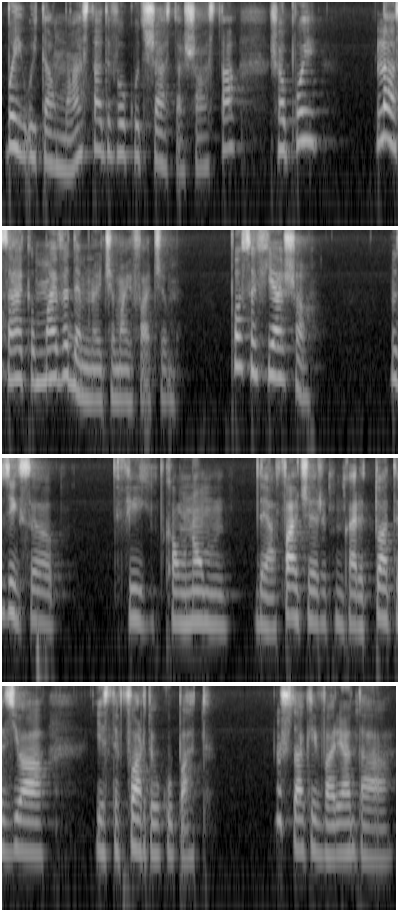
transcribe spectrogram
băi, uite, am asta de făcut și asta și asta și apoi lasă, hai că mai vedem noi ce mai facem. Poate să fie așa. Nu zic să fii ca un om de afaceri în care toată ziua este foarte ocupat. Nu știu dacă e varianta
